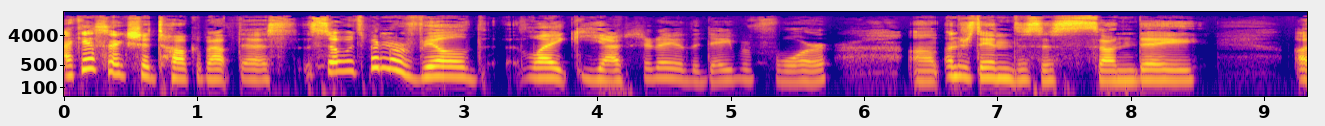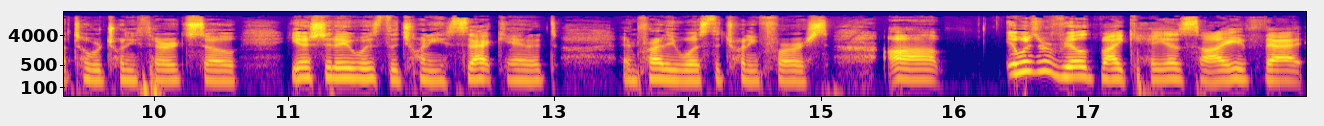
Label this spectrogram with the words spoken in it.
I guess I should talk about this. So it's been revealed like yesterday or the day before. Um, understand this is Sunday, October 23rd. So yesterday was the 22nd and Friday was the 21st. Uh, it was revealed by KSI that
